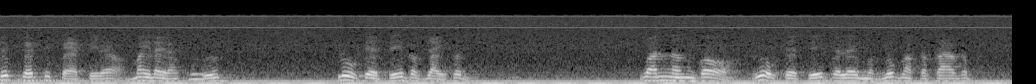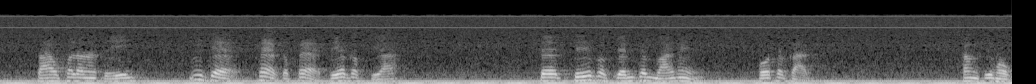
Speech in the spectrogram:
สิบเจ็ดสิบแปดปีแล้ว ไม่ได้หนังสือ ลูกเศรษฐีกับใหญ่ขึ้น วันหนึ่งก็ลูกเศรษฐีไปเลยหมกลุกมักกะกากับสาวพระนาศีไม่แต่แค่กับแพ้เสียกับเสียเศรษฐีก็เขียนจดหมายให้โพสกาศทั้งที่หก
